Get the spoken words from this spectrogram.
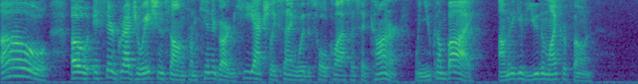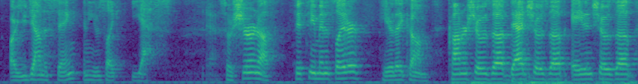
Oh, oh, it's their graduation song from kindergarten. He actually sang with his whole class. I said, Connor, when you come by, I'm going to give you the microphone. Are you down to sing? And he was like, Yes. Yeah. So sure enough, 15 minutes later, here they come. Connor shows up, Dad shows up, Aiden shows up.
